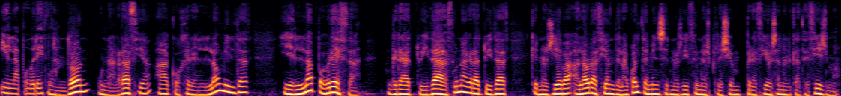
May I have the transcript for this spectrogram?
y en la pobreza. Un don, una gracia a acoger en la humildad y en la pobreza gratuidad, una gratuidad que nos lleva a la oración, de la cual también se nos dice una expresión preciosa en el catecismo.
